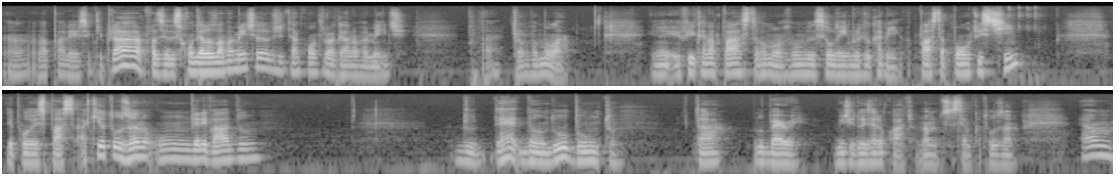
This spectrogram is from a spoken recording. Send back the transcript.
Tá? Ela aparece aqui. Para fazer escondê-las novamente, eu digitar Ctrl H novamente. Tá? Então, vamos lá. E fica na pasta, vamos, vamos ver se eu lembro aqui o caminho. Pasta .steam, depois pasta. Aqui eu estou usando um derivado do, do, do Ubuntu, tá? Blueberry. 2204, o nome do sistema que eu estou usando. É um,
